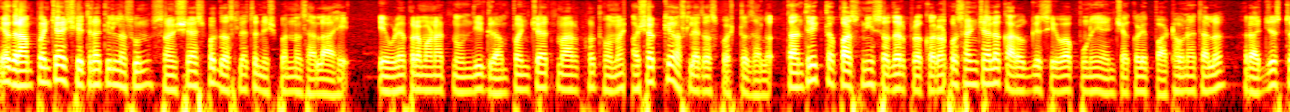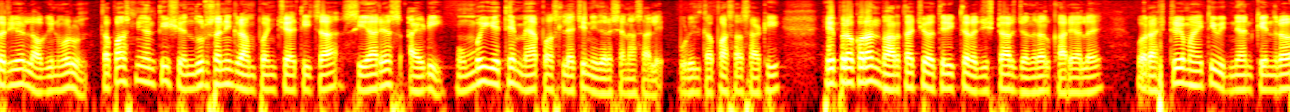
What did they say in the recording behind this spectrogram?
या ग्रामपंचायत क्षेत्रातील नसून संशयास्पद असल्याचं निष्पन्न झालं आहे. एवढ्या प्रमाणात नोंदी ग्रामपंचायत मार्फत होणं अशक्य असल्याचं स्पष्ट झालं. तांत्रिक तपासणी सदर प्रकरण उपसंचालक आरोग्य सेवा पुणे यांच्याकडे पाठवण्यात आलं. राज्यस्तरीय लॉग इनवरून तपासणीअंती शेंदूरसनी ग्रामपंचायतीचा C R S I D Mumbai येथे मॅप असल्याचे निदर्शनास आले. पुढील तपासासाठी हे प्रकरण भारताचे अतिरिक्त रजिस्ट्रार जनरल कार्यालय व राष्ट्रीय माहिती विज्ञान केंद्र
